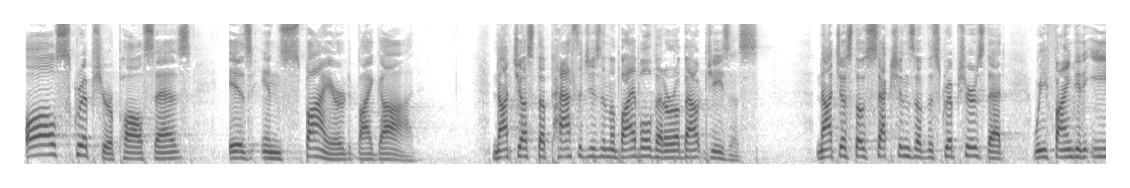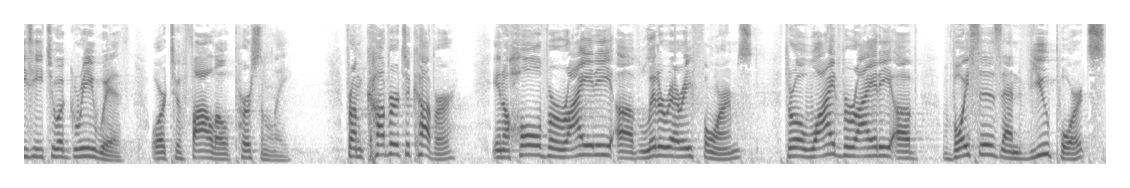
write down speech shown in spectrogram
All Scripture, Paul says, is inspired by God. Not just the passages in the Bible that are about Jesus, not just those sections of the Scriptures that we find it easy to agree with or to follow personally. From cover to cover, in a whole variety of literary forms, through a wide variety of voices and viewports,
